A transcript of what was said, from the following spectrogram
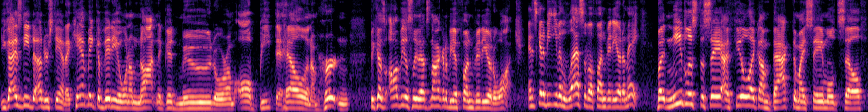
You guys need to understand, I can't make a video when I'm not in a good mood or I'm all beat to hell and I'm hurting because obviously that's not going to be a fun video to watch. And it's going to be even less of a fun video to make. But needless to say, I feel like I'm back to my same old self,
